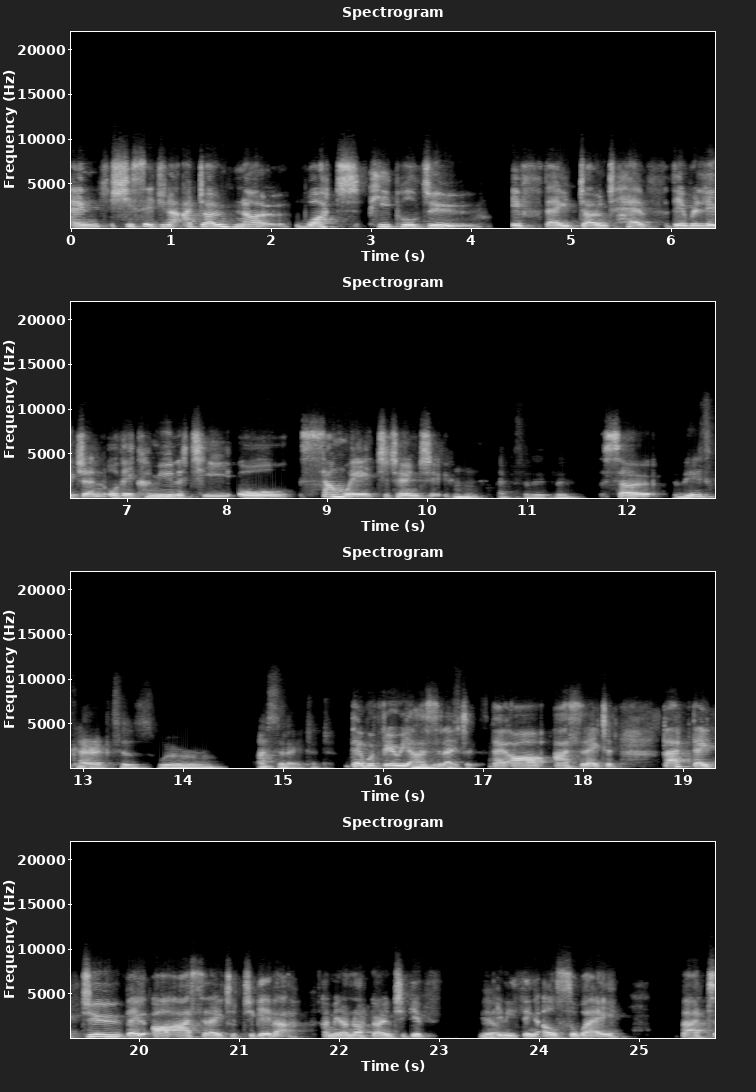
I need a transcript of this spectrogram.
and she said you know I don't know what people do if they don't have their religion or their community or somewhere to turn to mm-hmm. absolutely so these characters were isolated they were very isolated they are isolated but they do they are isolated together i mean i'm not going to give yeah. anything else away. But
